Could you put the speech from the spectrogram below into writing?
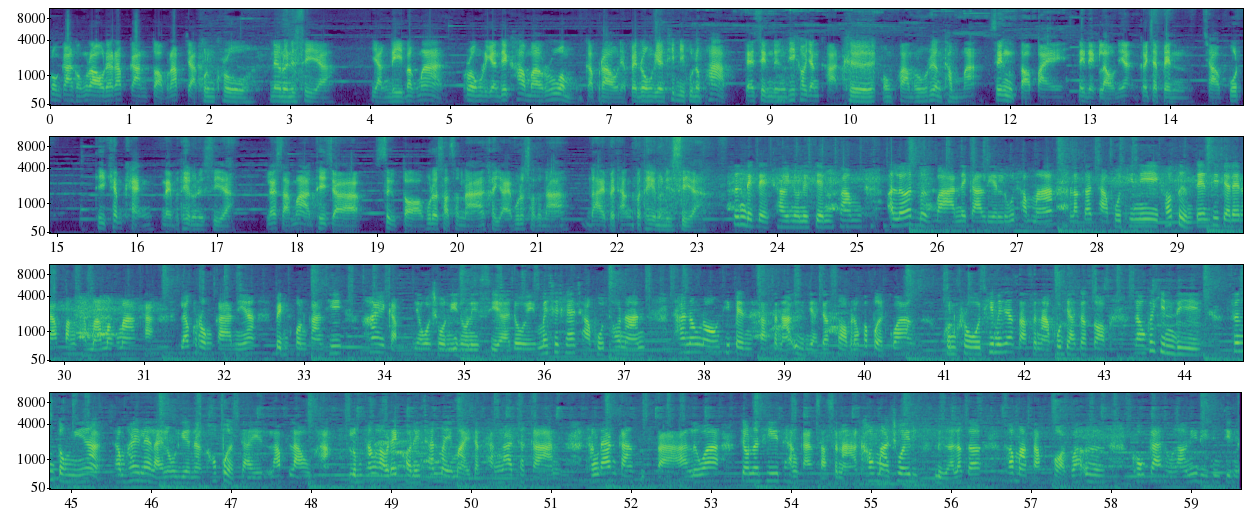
ครงการของเราได้รับการตอบรับจากคุณครูในอินโดนีเซีย อย่างดีมากๆ โรงเรียนที่เข้ามาร่วมกับเราเนี่ยเป็นโรงเรียนที่มีคุณภาพ แต่สิ่งหนึ่งที่เขายังขาดคือองค์ความรู้เรื่องธรรมะ ซึ่งต่อไปในเด็กเหล่านี้ก็จะเป็นชาวพุทธที่เข้มแข็งในประเทศอินโดนีเซีย และสามารถที่จะสืบต่อพุทธศาสนาขยายพุทธศาสนาได้ไปทั้งประเทศอินโดนีเซีย ซึ่งเด็กๆ ชาวอินโดนีเซียมีความ alert เบิกบานในการเรียนรู้ธรรมะ แล้วก็ชาวพุทธที่นี่เขาตื่นเต้นที่จะได้รับฟังธรรมะมากๆค่ะ แล้วโครงการนี้เป็นโครงการที่ให้กับเยาวชนอินโดนีเซีย โดยไม่ใช่แค่ชาวพุทธเท่านั้น ถ้าน้องๆที่เป็นศาสนาอื่นอยากจะสอบเราก็เปิดกว้าง คุณครูที่ไม่ใช่ศาสนาพุทธอยากจะสอบ เราก็ยินดี ซึ่งตรงนี้อะทำให้หลาย ๆ โรงเรียนนะเขาเปิดใจรับเราค่ะรวมทั้งเราได้คอนเนคชั่นใหม่ ๆ จากทางราชการ ทั้งด้านการศึกษา หรือว่าเจ้าหน้าที่ทางการศาสนาเข้ามาช่วยเหลือ แล้วก็เข้ามาซัพพอร์ตว่าเออโครงการของเรานี่ดีจริง ๆ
